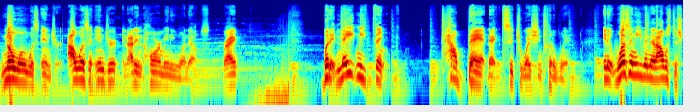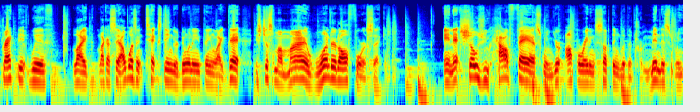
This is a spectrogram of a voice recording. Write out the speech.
no one was injured. I wasn't injured, and I didn't harm anyone else, right? But it made me think how bad that situation could have went. And it wasn't even that I was distracted with like like I said I wasn't texting or doing anything like that. It's just my mind wandered off for a second. And that shows you how fast when you're operating something with a tremendous when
